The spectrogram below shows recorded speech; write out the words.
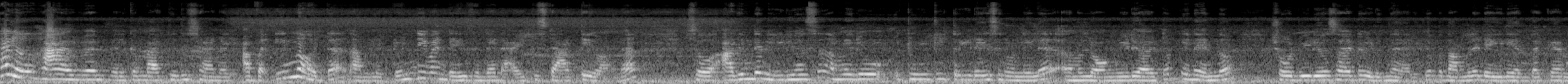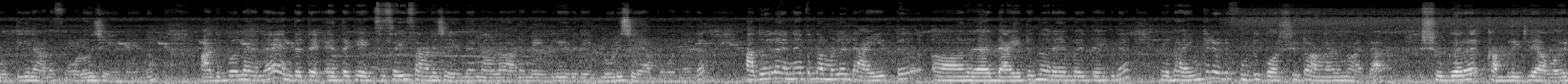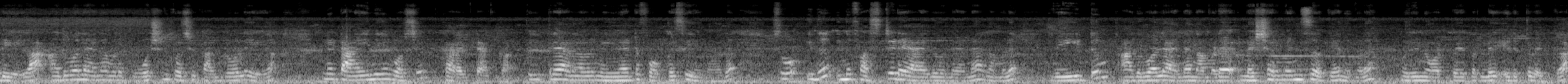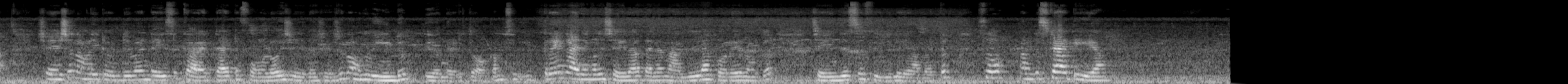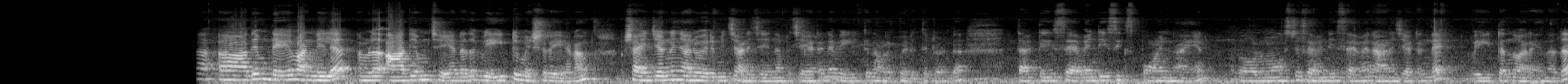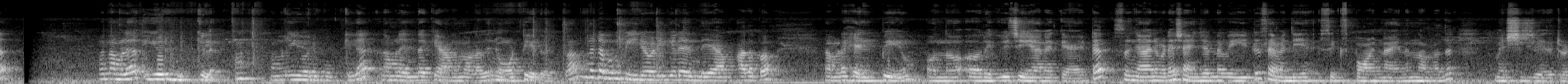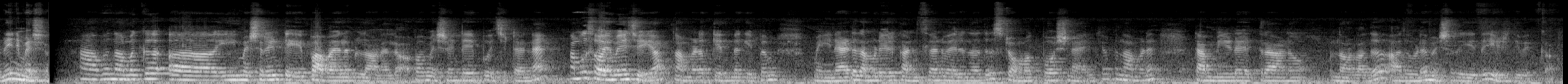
Hello hi everyone welcome back to the channel അപ്പം ഇന്ന് തൊട്ട് നമ്മൾ ട്വന്റി വൺ ഡേയ്സിന്റെ ഡയറ്റ് സ്റ്റാർട്ട് ചെയ്യുവാണ്. സോ അതിന്റെ വീഡിയോസ് നമ്മളൊരു ടു ടു ത്രീ ഡേയ്സിനുള്ളിൽ നമ്മൾ ലോങ് വീഡിയോ ആയിട്ടും പിന്നെ എന്നും ഷോർട്ട് വീഡിയോസായിട്ടും ഇടുന്നതായിരിക്കും. അപ്പം നമ്മൾ ഡെയിലി എന്തൊക്കെ റൊട്ടീനാണ് ഫോളോ ചെയ്യുന്നതെന്നും അതുപോലെ തന്നെ എന്തൊക്കെ എന്തൊക്കെ എക്സസൈസ് ആണ് ചെയ്യുന്നതെന്നുള്ളതാണ് മെയിൻലി ഇതിൽ ഇൻക്ലൂഡ് ചെയ്യാൻ പോകുന്നത്. അതുപോലെ തന്നെ ഇപ്പം നമ്മൾ ഡയറ്റ് ഡയറ്റ് എന്ന് പറയുമ്പോഴത്തേക്കിന് ഭയങ്കരമായിട്ട് ഫുഡ് കുറച്ചിട്ടോ അങ്ങനെയൊന്നും അല്ല. ഷുഗർ കംപ്ലീറ്റ്ലി അവോയ്ഡ് ചെയ്യുക. അതുപോലെ തന്നെ നമ്മുടെ പോർഷൻ കുറച്ച് കൺട്രോൾ ചെയ്യുക. പിന്നെ ടൈമിങ് കുറച്ച് കറക്റ്റ് ആക്കുക. അപ്പോൾ ഇത്രയാണ് നമ്മൾ മെയിനായിട്ട് ഫോക്കസ് ചെയ്യുന്നത്. സോ ഇത് ഇന്ന് ഫസ്റ്റ് ഡേ ആയതുകൊണ്ട് തന്നെ നമ്മൾ വെയിറ്റും അതുപോലെ തന്നെ നമ്മുടെ മെഷർമെന്റ്സും ഒക്കെ നിങ്ങൾ ഒരു നോട്ട് പേപ്പറിൽ എടുത്ത് വെക്കുക. ശേഷം നമ്മൾ ഈ ട്വന്റി വൺ ഡേയ്സ് കറക്റ്റായിട്ട് ഫോളോ ചെയ്ത ശേഷം നമുക്ക് വീണ്ടും ഇതൊന്ന് എടുത്ത് നോക്കാം. സോ ഇത്രയും കാര്യങ്ങൾ ചെയ്താൽ തന്നെ നല്ല കുറേ നമുക്ക് ചേഞ്ചസ് ഫീൽ ചെയ്യാൻ പറ്റും. സോ നമുക്ക് സ്റ്റാർട്ട് ചെയ്യാം. ആദ്യം ഡേ വണ്ണിൽ നമ്മൾ ആദ്യം ചെയ്യേണ്ടത് വെയിറ്റ് മെഷർ ചെയ്യണം. ഷൈൻ ചേട്ടനും ഞാൻ ഒരുമിച്ചാണ് ചെയ്യുന്നത്. അപ്പോൾ ചേട്ടന്റെ വെയിറ്റ് നമ്മളിപ്പോൾ എടുത്തിട്ടുണ്ട്. Thirty seventy six point nine അപ്പോൾ ഓൾമോസ്റ്റ് സെവന്റി സെവൻ ആണ് ചേട്ടന്റെ വെയിറ്റ് എന്ന് പറയുന്നത്. അപ്പോൾ നമ്മൾ ഈ ഒരു ബുക്കിൽ നമ്മൾ ഈ ഒരു ബുക്കിൽ നമ്മൾ എന്തൊക്കെയാണെന്നുള്ളത് നോട്ട് ചെയ്ത് വെക്കുക. എന്നിട്ട് നമുക്ക് പീരിയോഡിക്കൽ എന്ത് ചെയ്യാം? അതപ്പം നമ്മളെ ഹെൽപ്പ് ചെയ്യും. ഒന്ന് റിവ്യൂ ചെയ്യാനൊക്കെ ആയിട്ട്. സോ ഞാനിവിടെ ഷൈൻചേട്ടന്റെ weight seventy six point nine എന്നുള്ളത് മെഷർ ചെയ്തിട്ടുണ്ട്. ഇനി മെഷർ അപ്പോൾ നമുക്ക് ഈ മെഷറിംഗ് ടേപ്പ് അവൈലബിൾ ആണല്ലോ. അപ്പോൾ മെഷറിംഗ് ടേപ്പ് വെച്ചിട്ട് തന്നെ നമുക്ക് സ്വയമേ ചെയ്യാം. നമ്മളൊക്കെ എന്തൊക്കെ ഇപ്പം മെയിനായിട്ട് നമ്മുടെ ഒരു കൺസേൺ വരുന്നത് സ്റ്റൊമക് പോർഷൻ ആയിരിക്കും. അപ്പോൾ നമ്മുടെ ടമ്മിയുടെ എത്ര ആണോ എന്നുള്ളത് അതുകൂടെ മെഷർ ചെയ്ത് എഴുതി വെക്കാം.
